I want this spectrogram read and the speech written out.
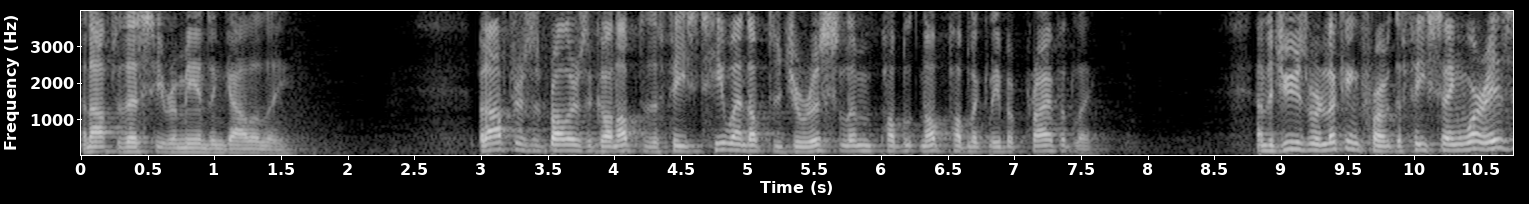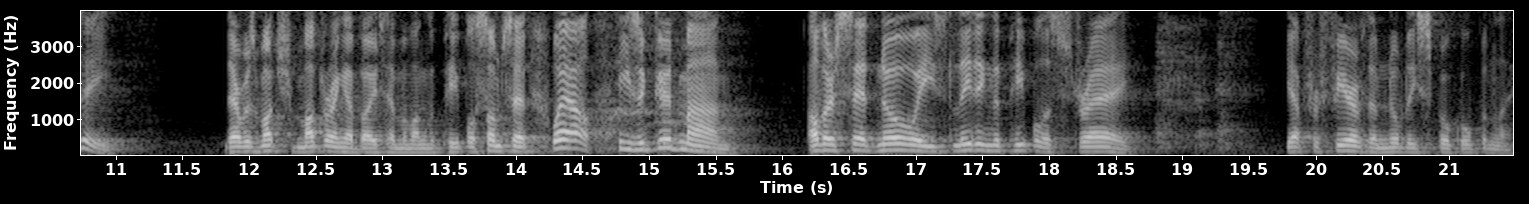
And after this, he remained in Galilee. But after his brothers had gone up to the feast, he went up to Jerusalem, not publicly, but privately. And the Jews were looking for him at the feast, saying, Where is he? There was much muttering about him among the people. Some said, Well, he's a good man. Others said, No, he's leading the people astray. Yet for fear of them, nobody spoke openly.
